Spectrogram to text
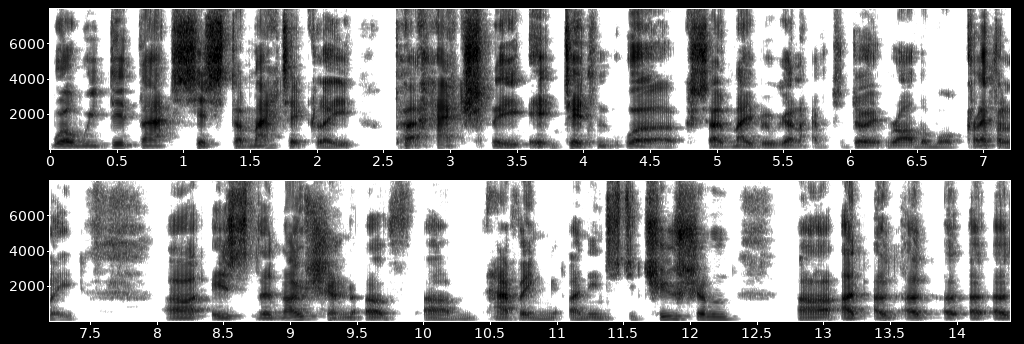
well, we did that systematically, but actually it didn't work. So maybe we're going to have to do it rather more cleverly uh, is the notion of um, having an institution uh, a, a,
